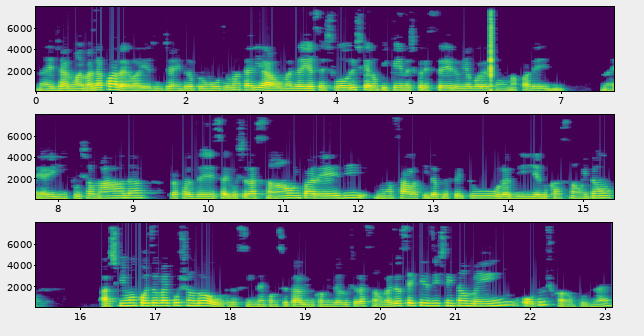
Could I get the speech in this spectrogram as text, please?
né? Já não é mais aquarela, aí a gente já entra para um outro material. Mas aí essas flores que eram pequenas cresceram e agora estão na parede, né? E aí fui chamada para fazer essa ilustração em parede numa sala aqui da prefeitura de educação. Então, acho que uma coisa vai puxando a outra, assim, né? Quando você está ali no caminho da ilustração. Mas eu sei que existem também outros campos, né?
